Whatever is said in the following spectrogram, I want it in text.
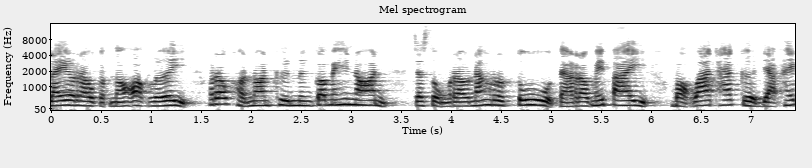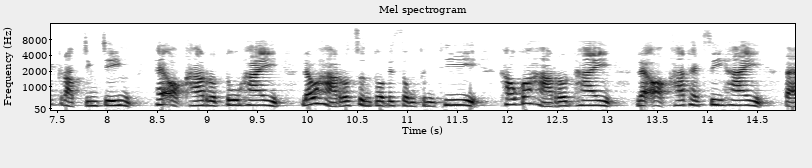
ไล่เรากับน้องออกเลย เราขอนอนคืนนึงก็ไม่ให้นอน จะส่งเรานั่งรถตู้ แต่เราไม่ไป บอกว่าถ้าเกิดอยากให้กลับจริง ๆ ให้ออกค่ารถตู้ให้ แล้วหารถส่วนตัวไปส่งถึงที่ เขาก็หารถให้ และออกค่าแท็กซี่ให้ แต่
